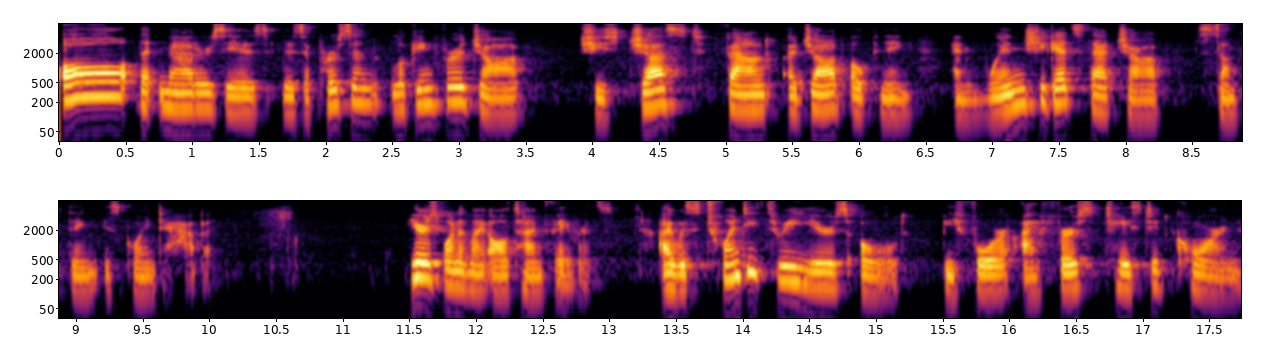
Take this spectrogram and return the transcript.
All that matters is there's a person looking for a job. She's just found a job opening, and when she gets that job, something is going to happen. Here's one of my all time favorites. I was 23 years old before I first tasted corn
